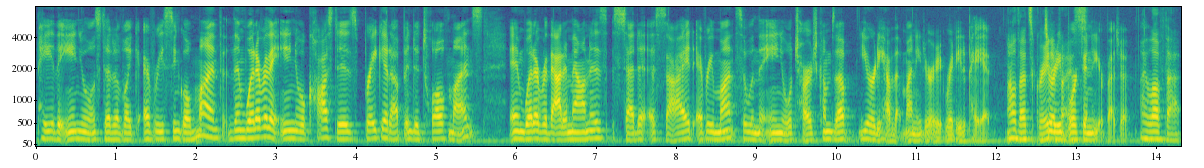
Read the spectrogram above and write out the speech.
pay the annual instead of like every single month, then whatever the annual cost is, break it up into 12 months and whatever that amount is, set it aside every month so when the annual charge comes up, you already have that money to, ready to pay it. Oh, that's great. It's already advice. worked into your budget. I love that.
